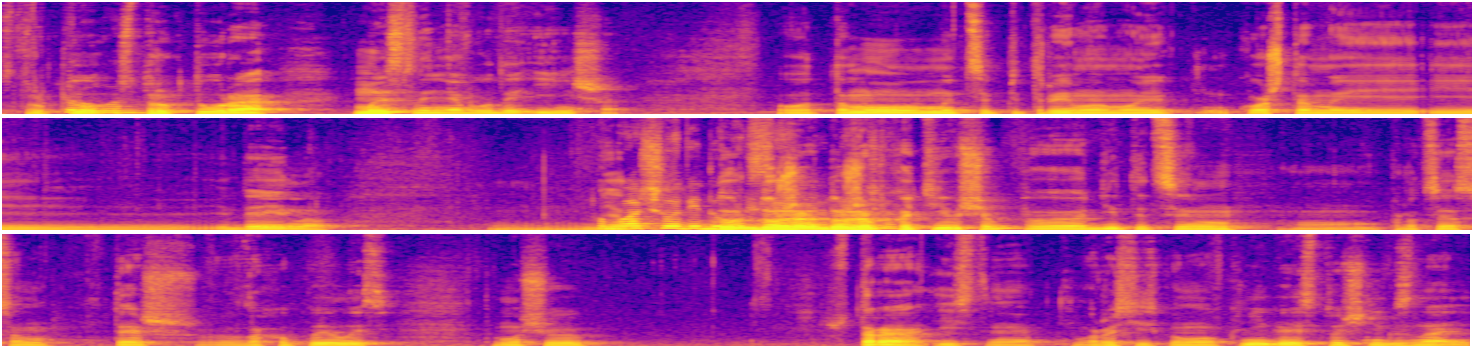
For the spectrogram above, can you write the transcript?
структура, структура мислення буде інша. От, тому ми це підтримуємо і коштами, і, і ідейно. Побачили Я Дуже, дуже б хотів, щоб е, діти цим процесом теж захопились, тому що стара істина російської мови книга істочник знань.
